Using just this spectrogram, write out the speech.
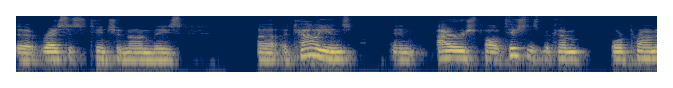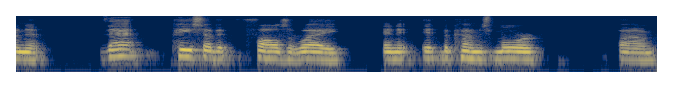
the racist attention on these uh, Italians, and Irish politicians become more prominent. That piece of it falls away, and it, it becomes more um,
